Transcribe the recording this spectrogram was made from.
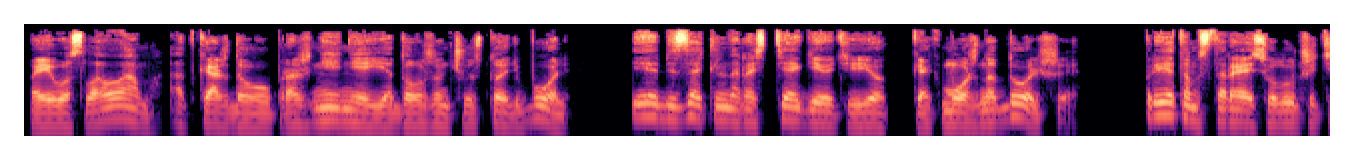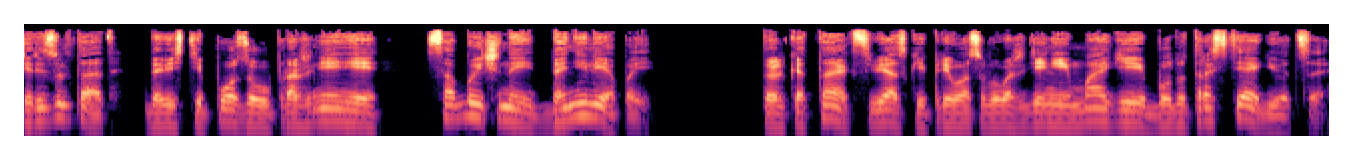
По его словам, от каждого упражнения я должен чувствовать боль и обязательно растягивать ее как можно дольше, при этом стараясь улучшить результат, довести позу упражнения с обычной до нелепой. Только так связки при освобождении магии будут растягиваться.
